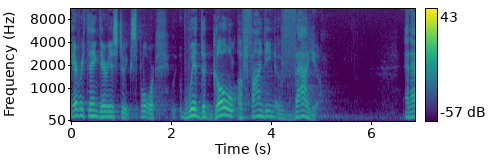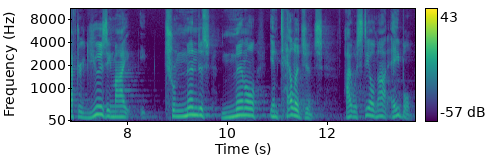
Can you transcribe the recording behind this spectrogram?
everything there is to explore with the goal of finding value. And after using my tremendous mental intelligence, I was still not able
